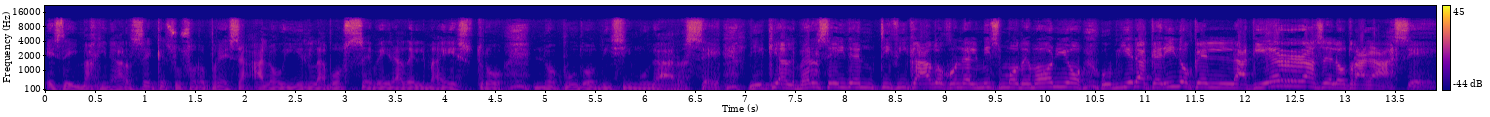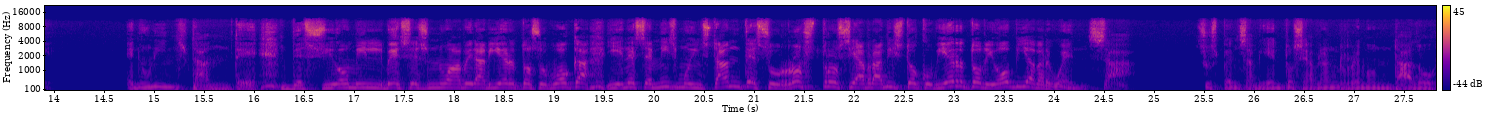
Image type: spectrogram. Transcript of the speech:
Es de imaginarse que su sorpresa al oír la voz severa del maestro no pudo disimularse, y que al verse identificado con el mismo demonio hubiera querido que la tierra se lo tragase. En un instante deseó mil veces no haber abierto su boca y en ese mismo instante su rostro se habrá visto cubierto de obvia vergüenza. Sus pensamientos se habrán remontado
